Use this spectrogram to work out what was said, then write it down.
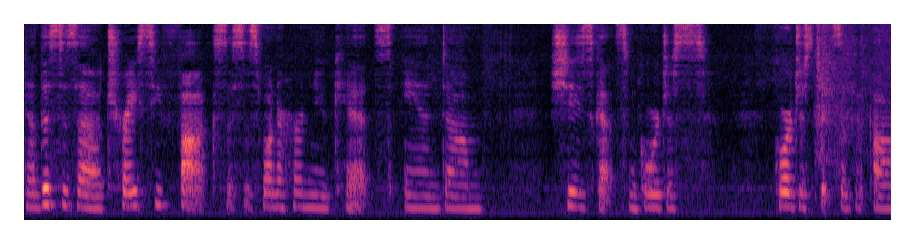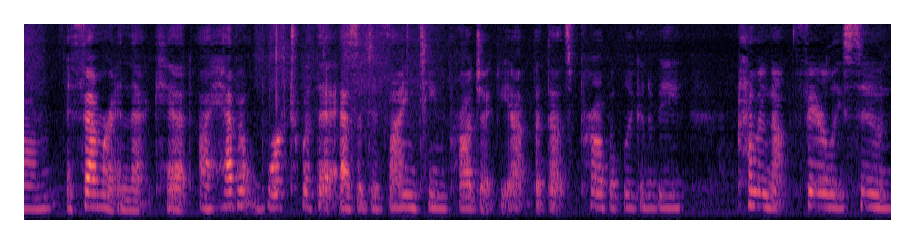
Now this is a uh, Tracy Fox. This is one of her new kits, and um, she's got some gorgeous, gorgeous bits of um, ephemera in that kit. I haven't worked with it as a design team project yet, but that's probably going to be coming up fairly soon.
